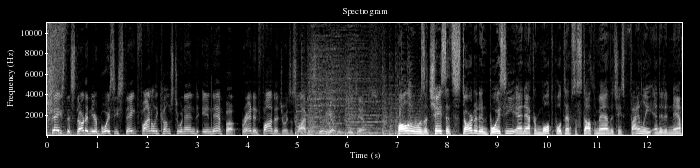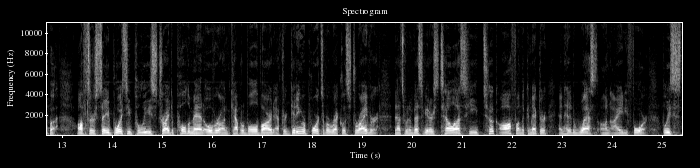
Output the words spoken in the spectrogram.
chase that started near Boise State finally comes to an end in Nampa. Brandon Fonda joins us live in studio with details. Paula was a chase that started in Boise, and after multiple attempts to stop the man, the chase finally ended in Nampa. Officers say Boise police tried to pull the man over on Capitol Boulevard after getting reports of a reckless driver. That's when investigators tell us he took off on the connector and headed west on I-84. Police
